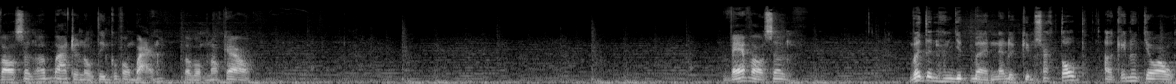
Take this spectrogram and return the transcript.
vào sân ở 3 trận đầu tiên của vòng bảng và vòng knockout. Vé vào sân Với tình hình dịch bệnh đang được kiểm soát tốt ở các nước châu Âu,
